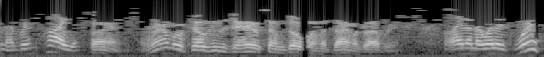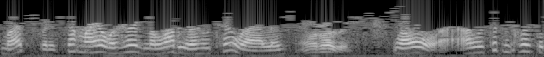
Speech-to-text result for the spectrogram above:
remember. Him. Hiya. Fine. Rambo tells me that you have some dope on the diamond robbery. Well, I don't know whether it's worth much, but it's something I overheard in the lobby of the hotel where I live. And what was it? Well, I was sitting close to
